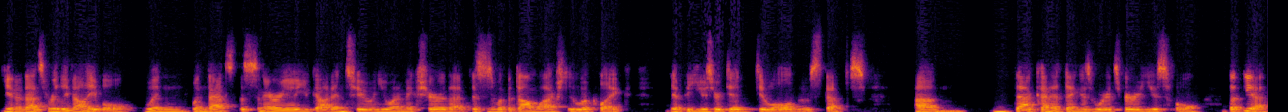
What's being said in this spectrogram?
you know, that's really valuable when when that's the scenario you got into, and you want to make sure that this is what the DOM will actually look like if the user did do all of those steps. Um, that kind of thing is where it's very useful. But yeah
